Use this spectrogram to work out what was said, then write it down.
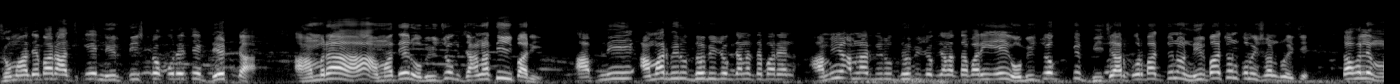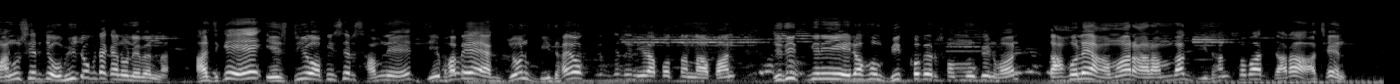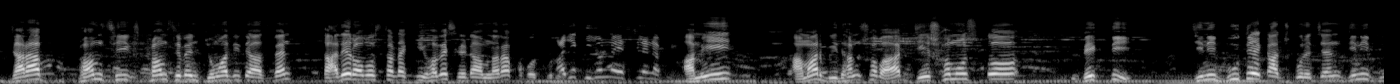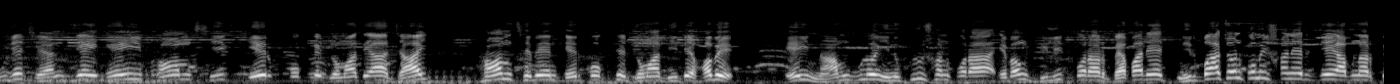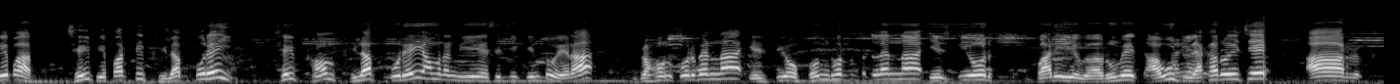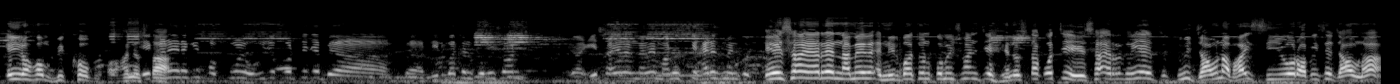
জমা দেবার আজকে নির্দিষ্ট করেছে ডেটটা আমরা আমাদের অভিযোগ জানাতেই পারি। আপনি আমার বিরুদ্ধে অভিযোগ জানাতে পারেন আমি আপনার বিরুদ্ধে অভিযোগ জানাতে পারি এই অভিযোগকে বিচার করবার জন্য নির্বাচন কমিশন রয়েছে। তাহলে মানুষের যে অভিযোগটা কেন নেবেন না? আজকে এসডিও অফিসের সামনে যেভাবে একজন বিধায়ক যদি নিরাপত্তা না পান যদি তিনি এরকম বিক্ষোভের সম্মুখীন হন তাহলে আমার আরামবাগ বিধানসভার যারা আছেন যারা ফর্ম সিক্স ফর্ম সেভেন জমা দিতে আসবেন তাদের অবস্থাটা কি হবে সেটা আপনারা খবর করুন। কি জন্য এসেছিলেন আমি আমার বিধানসভার যে সমস্ত ব্যক্তি যিনি বুথে কাজ করেছেন, যিনি বুঝেছেন যে এই ফর্ম সিক্স এর পক্ষে জমা দেওয়া যায়, ফর্ম সেভেন এর পক্ষে জমা দিতে হবে। এই নামগুলো ইনক্লুশন করা এবং ডিলিট করার ব্যাপারে নির্বাচন কমিশনের যে আপনার পেপার সেই পেপারটি ফিল করেই, সেই ফর্ম ফিল করেই আমরা নিয়ে এসেছি। কিন্তু এরা গ্রহণ করবেন না এসডিও ফোন ধরলেন না এসডিওর বাড়ি রুমে আউট লেখা রয়েছে আর এই রকম বিক্ষোভ হেনস্থা নাকি সবসময় অভিযোগ করছে যে আহ, আহ, নির্বাচন কমিশন এসআইআর এর নামে মানুষকে হ্যারাসমেন্ট এসআইআর এর নামে নির্বাচন কমিশন যে হেনস্থা করছে এসআইআর নিয়ে তুমি যাও না ভাই সিইওর অফিসে যাও না।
